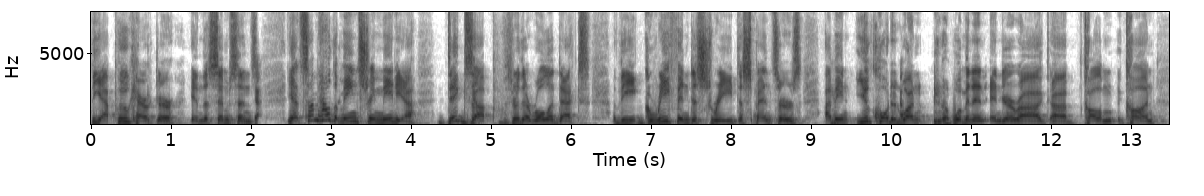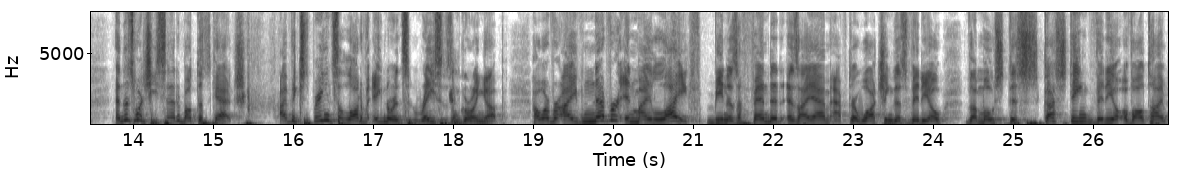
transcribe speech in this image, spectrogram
the Apu character in The Simpsons. Yeah. Yet somehow the mainstream media digs yeah. up through their Rolodex the grief industry dispensers. I mm-hmm. mean, you quoted one woman in, in your uh, uh, column, Con, and this is what she said about the sketch. I've experienced a lot of ignorance and racism growing up. However, I've never in my life been as offended as I am after watching this video, the most disgusting video of all time.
